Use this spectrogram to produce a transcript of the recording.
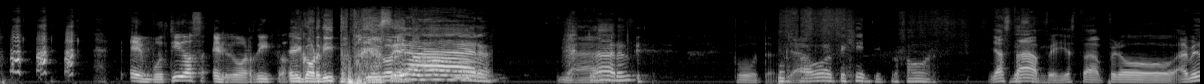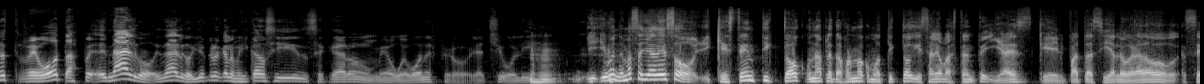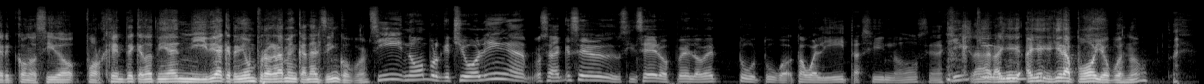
Embutidos el gordito. El gordito. Y el gordito no- Claro. Claro. Puta, Por ya. favor, gente, por favor. Ya está, pues, ya está. Pero al menos rebotas pues, en algo, en algo. Yo creo que los mexicanos sí se quedaron medio huevones, pero ya chibolín. Ujú. y, y bueno, más allá de eso, que esté en TikTok, una plataforma como TikTok y salga bastante, y ya es que el pata sí ha logrado ser conocido por gente que no tenía ni idea que tenía un programa en Canal 5, pues. Sí, no, porque Chibolín, eh, o sea, hay que ser sinceros, pero lo ve tu, tu, tu abuelita, así, ¿no? O sea, aquí. Claro, alguien, alguien que quiera apoyo, pues, ¿no?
